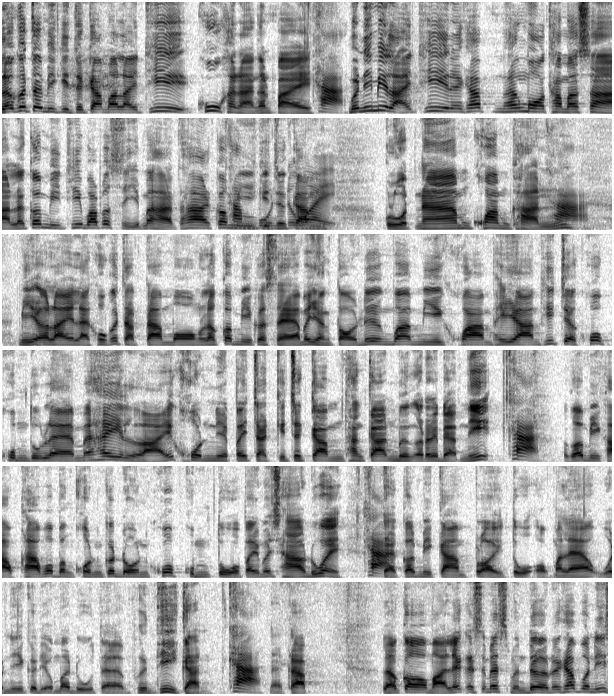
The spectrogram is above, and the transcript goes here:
แล้วก็จะมีกิจกรรมอะไรที่คู่ขนานกันไปค่ะวันนี้มีหลายที่นะครับ ทั้งมธรรมศาสตร์แล้วก็มีที่วัดพระศรีมหาธาตุก็มีทำบุญกิจกรรมด้วยกรวดน้ำความขันค่ะ มีอะไรหลายคนก็จับตามอง แล้วก็มีกระแสมาอย่างต่อเนื่องว่ามีความพยายามที่จะควบคุมดูแลไม่ให้หลายคนเนี่ยไปจัดกิจกรรมทางการเมืองอะไรแบบนี้ค่ะแล้วก็มีข่าวคราวว่าบางคนก็โดนควบคุมตัวไปเมื่อเช้าด้วยค่ะแต่ก็มีการปล่อยตัวออกมาแล้ว วันนี้ก็เดี๋ยวมาดูแต่ละพื้นที่กันค่ะนะครับ แล้วก็หมายเลข SMS เหมือนเดิมนะครับ วันนี้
